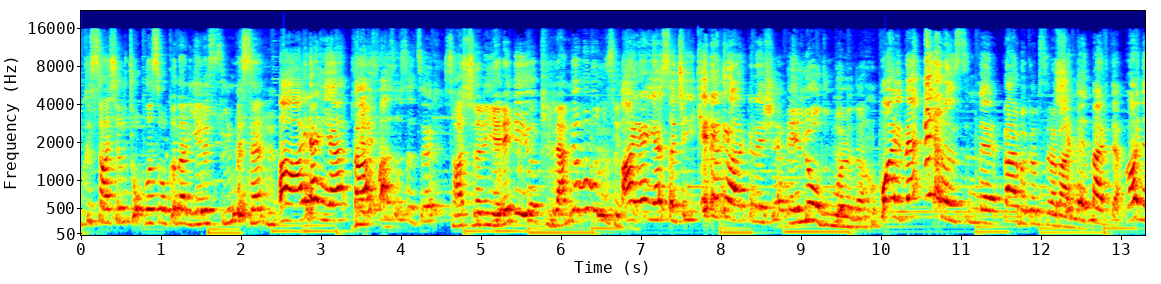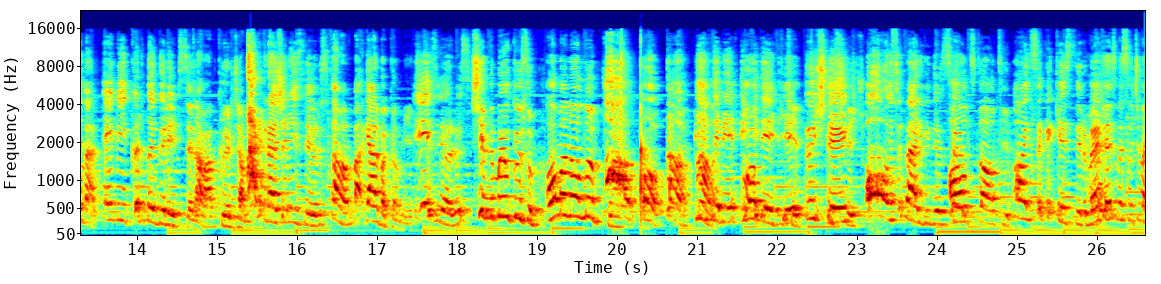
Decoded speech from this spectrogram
Bu kız saçları toplasa o kadar yere sürmese Aa aynen ya. Daha fazla uzatır. saçları yere değiyor. Kirlenmiyor mu bunun saçı? Aynen ya saçı ikileniyor arkadaşım. 50 oldun bu arada. Vay be helal olsun be. Ver bakalım sıra bende. Şimdi Mert'e. Hadi Mert. 50'yi kır da göreyim seni. Tamam kıracağım. Arkadaşlar izliyoruz. Tamam bak gel bakalım Yiğit. İzliyoruz. Şimdi bu kızım. Aman Allah'ım. Aa, o. Tamam. Al. 1'de 1, Hop, 2'de 2, iki, 3'de üçte 3. üç. Oo süper gidiyorsun. Altıda altıyım. Ay sakın kestirme. Kesme saçımı.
